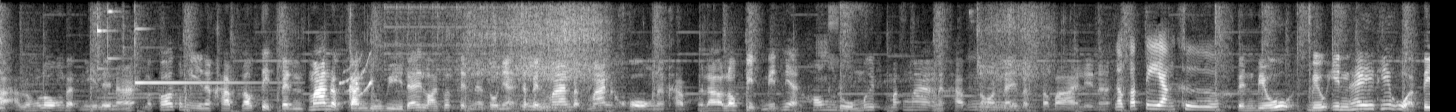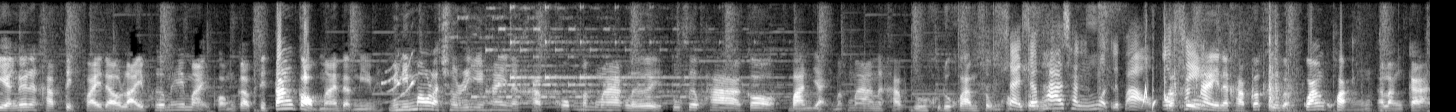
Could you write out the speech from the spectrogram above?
ศาโล่งๆแบบนี้เลยนะ แล้วก็ตรงนี้นะครับเราติดเป็นม่านแบบกัน UV ได้100%นะตัวเนี้ยจะเป็นม่านแบบม่านโค้งนะครับ เวลาเราปิดมิดเนี่ยห้องดูมืดมากๆนะครับอืมนอนได้แบบสบายเลยนะ แล้วก็เตียงคือ เป็นบิวบิวอินให้ที่หัวเตียงด้วยนะครับ ติดไฟดาวไลท์เพิ่มให้ใหม่พร้อมกับติดตั้งกรอบไม้แบบนี้มินิมอลลักชัวรี่ให้นะครับ ครบมาก ๆ เลยตู้เสื้อผ้าก็บานใหญ่มาก ๆ นะครับ ดูดูความสูงของใส่เสื้อตู้ผ้าชั้นหมดหรือเปล่าหมแล้ดวสิข้างในนะครับก็คือแบบกว้างขวางอลังการ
